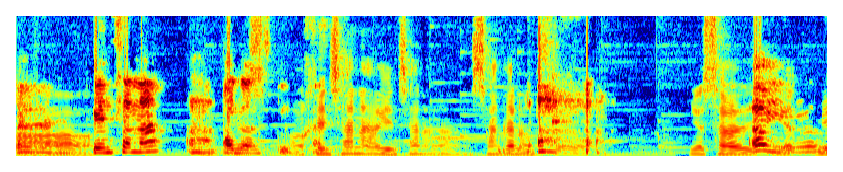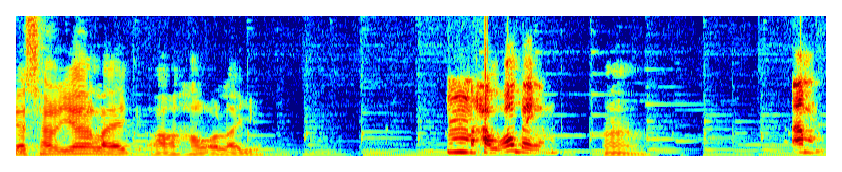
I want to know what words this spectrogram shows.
Ah. 괜찮아? I don't Yes. speak. 어, much. 괜찮아, 괜찮아. 상관없어요. 몇 살, Oh, you 몇, really? 몇 살이야? Like, uh, how old are you? Mm, how old I am? 아, I'm,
